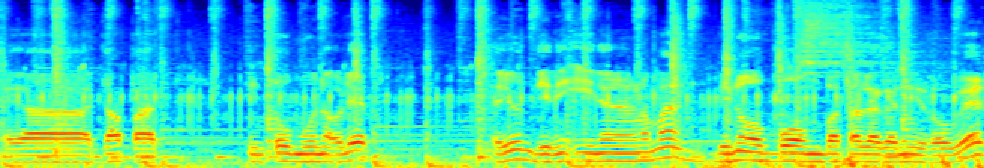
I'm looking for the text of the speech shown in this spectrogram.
kaya dapat hinto muna ulit. Ayun diniina na naman. Binobomba talaga ni Rowell.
